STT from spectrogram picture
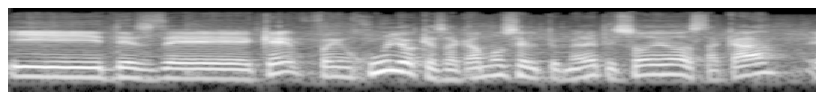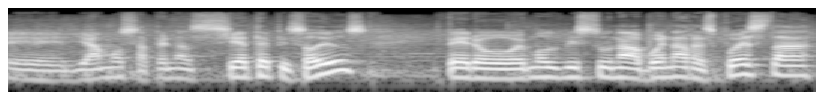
Y desde que fue en julio que sacamos el primer episodio hasta acá, eh, llevamos apenas siete episodios, pero hemos visto una buena respuesta.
